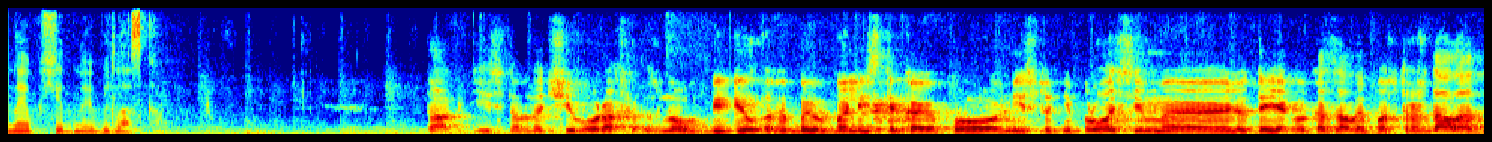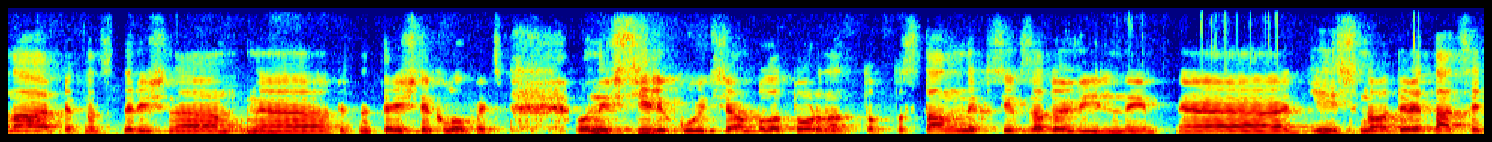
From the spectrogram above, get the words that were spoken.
необхідної. Будь ласка. Так, дійсно, вночі ворог знов бив, бив балістикою по місту Дніпро. Сім е, людей, як ви казали, постраждали. Одна 15-річна, е, 15-річний хлопець. Вони всі лікуються амбулаторно, тобто стан них всіх задовільний. Е, Дійсно, 19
